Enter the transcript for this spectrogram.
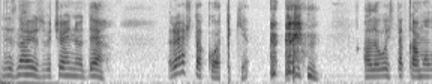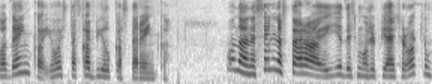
Не знаю, звичайно, де решта котики. Але ось така молоденька і ось така білка старенька. Вона не сильно стара, їй десь, може, 5 років.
